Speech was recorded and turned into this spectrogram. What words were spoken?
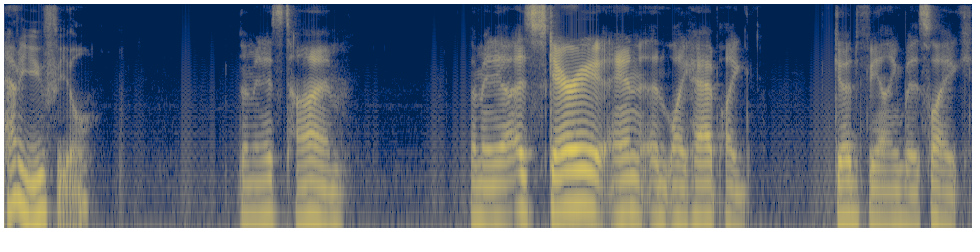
how do you feel I mean, it's time. I mean, it's scary and, and like have like good feeling, but it's like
